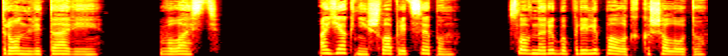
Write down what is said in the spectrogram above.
Трон Литавии. Власть. А я к ней шла прицепом, словно рыба прилипала к кашалоту.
